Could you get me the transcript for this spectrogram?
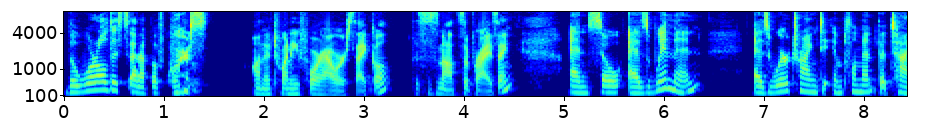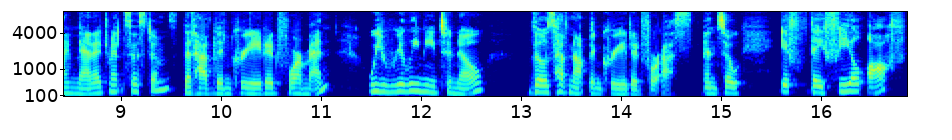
The world is set up, of course, on a 24 hour cycle. This is not surprising. And so, as women, as we're trying to implement the time management systems that have been created for men, we really need to know those have not been created for us. And so if they feel off,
